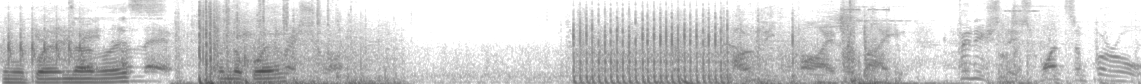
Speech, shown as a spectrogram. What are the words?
Como pueden darles cuando pueden. Only five remain. Finish this once and for all.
